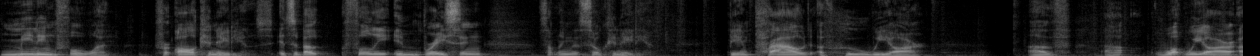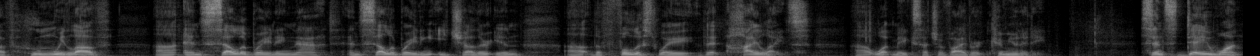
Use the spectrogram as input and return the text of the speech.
meaningful one for all Canadians. It's about fully embracing something that's so Canadian, being proud of who we are, of uh, what we are, of whom we love, uh, and celebrating that and celebrating each other in uh, the fullest way that highlights uh, what makes such a vibrant community. Since day one,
